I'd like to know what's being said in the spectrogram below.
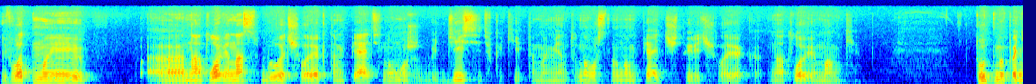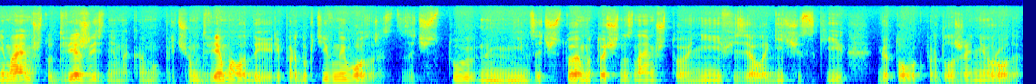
И вот мы э, на отлове нас было человек там 5, ну, может быть, 10 в какие-то моменты, но в основном 5-4 человека на отлове мамки. Тут мы понимаем, что две жизни на кону, причем две молодые, репродуктивный возраст. Зачастую, ну, не зачастую, а мы точно знаем, что они физиологически готовы к продолжению рода.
